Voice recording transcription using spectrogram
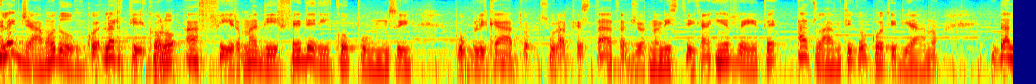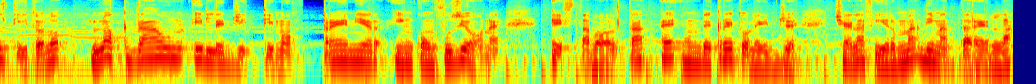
Leggiamo dunque l'articolo a firma di Federico Punzi, pubblicato sulla testata giornalistica in rete Atlantico Quotidiano, dal titolo Lockdown illegittimo, Premier in confusione e stavolta è un decreto legge, c'è la firma di Mattarella.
